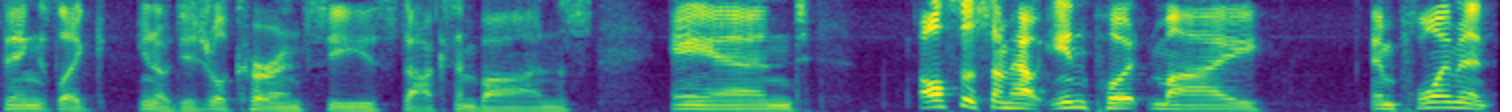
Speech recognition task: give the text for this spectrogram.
things like you know digital currencies, stocks and bonds, and also somehow input my employment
